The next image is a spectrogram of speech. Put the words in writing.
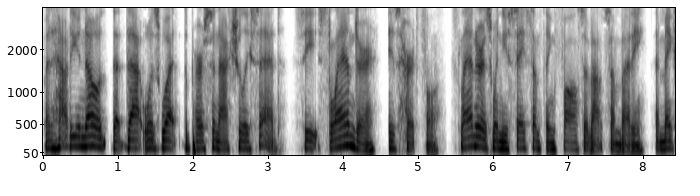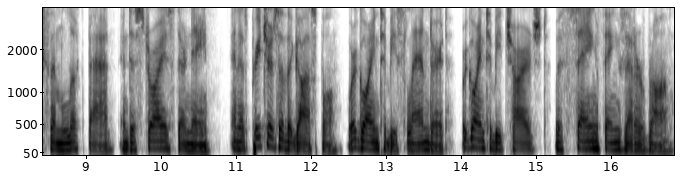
But how do you know that that was what the person actually said? See, slander is hurtful. Slander is when you say something false about somebody that makes them look bad and destroys their name. And as preachers of the gospel, we're going to be slandered. We're going to be charged with saying things that are wrong.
